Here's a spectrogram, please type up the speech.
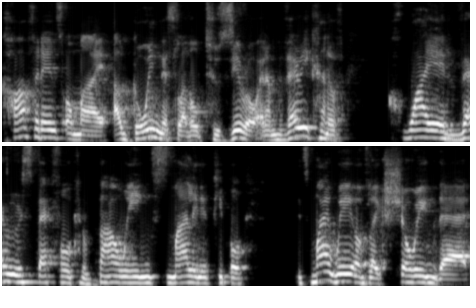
confidence or my outgoingness level to zero. And I'm very kind of quiet, very respectful, kind of bowing, smiling at people. It's my way of like showing that,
